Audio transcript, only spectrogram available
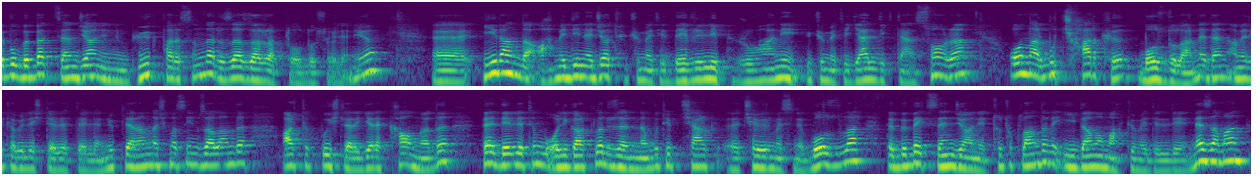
ve bu Bebek Zencani'nin büyük parasında Rıza Zarrab'da olduğu söyleniyor. Ee, İran'da Ahmedi Necat hükümeti devrilip ruhani hükümeti geldikten sonra onlar bu çarkı bozdular. Neden? Amerika Birleşik Devletleri ile nükleer anlaşması imzalandı. Artık bu işlere gerek kalmadı ve devletin bu oligarklar üzerinden bu tip çark e, çevirmesini bozdular ve Bebek Zencani tutuklandı ve idama mahkum edildi. Ne zaman?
